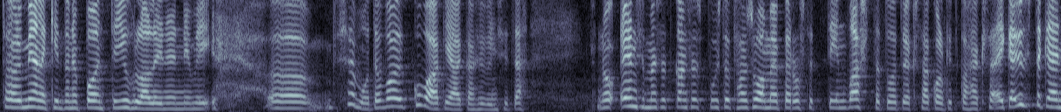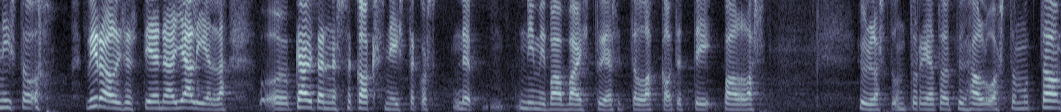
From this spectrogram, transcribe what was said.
Tuo oli mielenkiintoinen pointti, juhlallinen nimi. Se muuten voi kuvaakin aika hyvin sitä. No ensimmäiset kansallispuistothan Suomeen perustettiin vasta 1938, eikä yhtäkään niistä ole virallisesti enää jäljellä. Käytännössä kaksi niistä, koska ne nimi vaan vaihtui ja sitten lakkautettiin Pallas, Yllästunturi ja toi Pyhäluosto. Mutta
